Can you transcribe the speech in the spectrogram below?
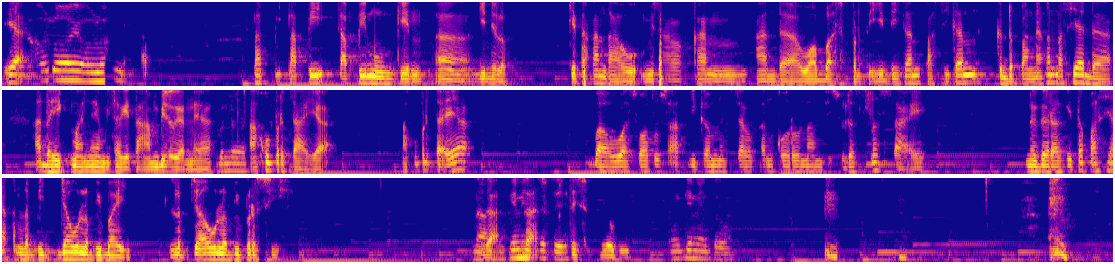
Ya, ya Allah ya Allah tapi tapi tapi mungkin eh, gini loh. Kita kan tahu misalkan ada wabah seperti ini kan pasti kan ke depannya kan pasti ada ada hikmahnya yang bisa kita ambil kan ya. bener. Aku percaya aku percaya bahwa suatu saat jika misalkan corona nanti sudah selesai negara kita pasti akan lebih jauh lebih baik lebih jauh lebih bersih. Nah nggak mungkin nggak itu sih. seperti sebelumnya. Mungkin itu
